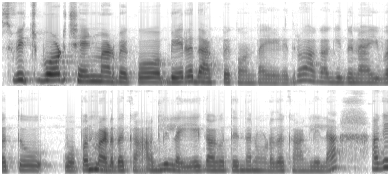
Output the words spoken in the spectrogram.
ಸ್ವಿಚ್ ಬೋರ್ಡ್ ಚೇಂಜ್ ಮಾಡಬೇಕು, ಬೇರೆದು ಹಾಕಬೇಕು ಅಂತ ಹೇಳಿದರು. ಹಾಗಾಗಿ ಇದನ್ನು ಇವತ್ತು ಓಪನ್ ಮಾಡೋದಕ್ಕಾಗಲಿಲ್ಲ ಹೇಗಾಗುತ್ತೆ ಅಂತ ನೋಡೋದಕ್ಕಾಗಲಿಲ್ಲ ಹಾಗೆ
